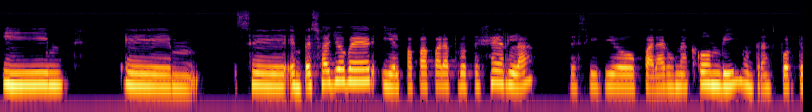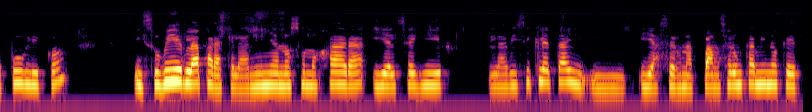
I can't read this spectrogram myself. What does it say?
y em, se empezó a llover y el papá para protegerla decidió parar una combi, un transporte público, y subirla para que la niña no se mojara y él seguir la bicicleta y, hacer una, vamos, hacer un camino que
